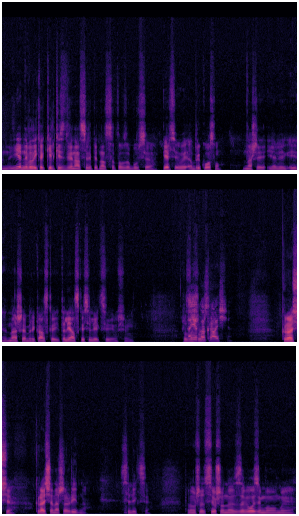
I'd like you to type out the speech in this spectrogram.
Є невелика кількість, 12 чи 15 сортів забувся персів, абрикосу, наші, і, наші американської, італійської селекції. В общем, А яка краще? Краще, краще наша рідна селекція. Тому що все, що ми завозимо, ми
